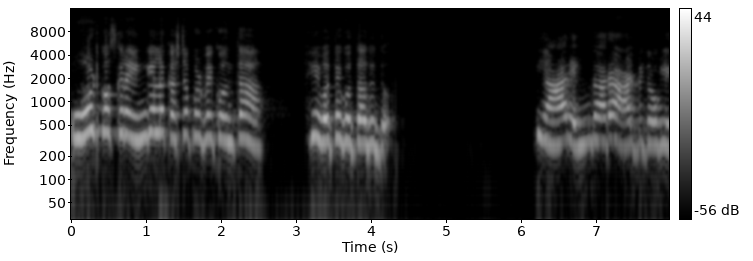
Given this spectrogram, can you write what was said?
ಓಟ್ಗೋಸ್ಕರ ಹಿಂಗೆಲ್ಲ ಕಷ್ಟ ಪಡ್ಬೇಕು ಅಂತ ಇವತ್ತೇ ಗೊತ್ತಾದದ್ದು. ಯಾರ್ ಹೆಂಗಾರ ಆಳ್ ಬಿದ್ದೋಗ್ಲಿ.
